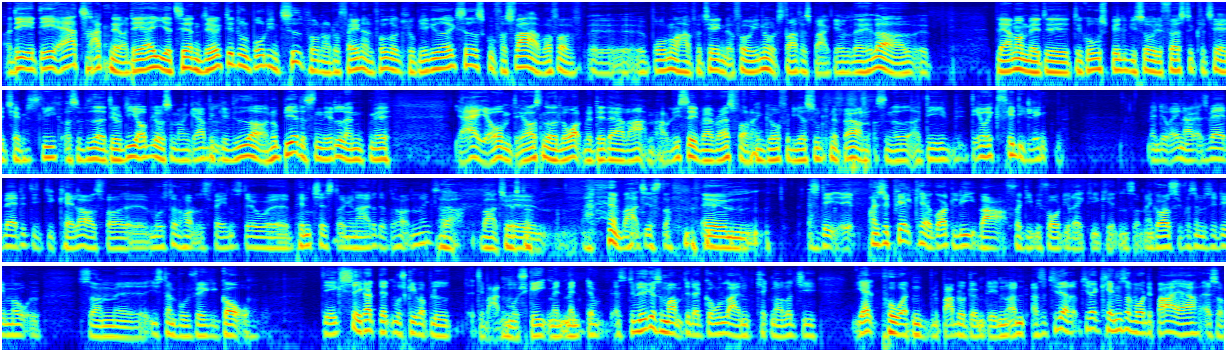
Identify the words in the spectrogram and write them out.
og det, det er trættende, og det er irriterende. Det er jo ikke det, du vil bruge din tid på, når du faner en fodboldklub. Jeg gider ikke sidde og skulle forsvare, hvorfor øh, Bruno har fortjent at få endnu et straffespark. Jeg vil da hellere øh, blære mig med det, det gode spil, vi så i det første kvarter i Champions League osv. Det er jo de oplevelser, man gerne vil give videre, og nu bliver det sådan et eller andet med, ja jo, men det er også noget lort med det der var. Man har jo lige set, hvad Rashford han gjorde for de her sultne børn og sådan noget, og det, det er jo ikke fedt i længden. Men det er jo rent nok, altså hvad, hvad er det, de, de kalder os for uh, modstanderholdets fans? Det er jo uh, Penchester United efterhånden, ikke? Så, ja, Varchester. Øh, Varchester. øhm, altså det, øh, principielt kan jeg jo godt lide VAR, fordi vi får de rigtige kendelser. Man kan også for eksempel se det mål, som uh, Istanbul fik i går. Det er ikke sikkert, at den måske var blevet... Det var den måske, men, men det, altså det virker som om, det der goal line technology hjalp på, at den bare blev dømt ind. Og, altså de der, de der kendelser, hvor det bare er... Altså,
